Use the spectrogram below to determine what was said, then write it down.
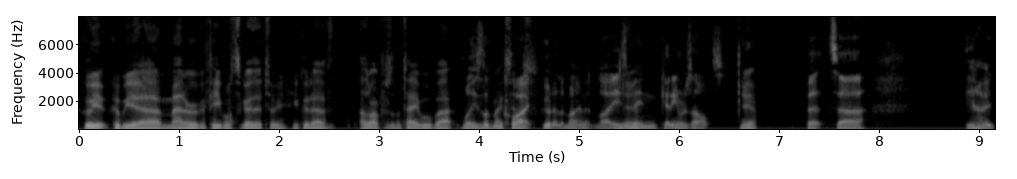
could be could be a matter of if he wants to go there too. He could have other offers on the table, but Well, he's looking quite sense. good at the moment. Like he's Yeah. been getting results. Yeah, But uh, you know,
